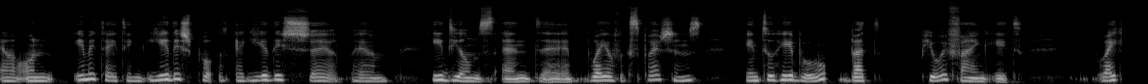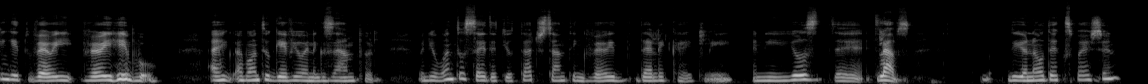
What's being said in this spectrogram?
uh, on imitating Yiddish uh, Yiddish uh, um, idioms and way of expressions into Hebrew, but purifying it, making it very very Hebrew. I, I want to give you an example When you want to say that you touch something very delicately and you use the gloves, do you know the expression?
